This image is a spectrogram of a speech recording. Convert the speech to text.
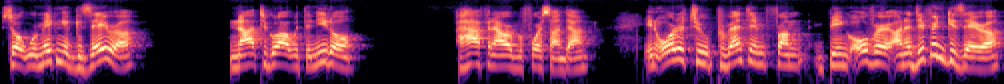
So we're making a gezerah not to go out with the needle a half an hour before sundown in order to prevent him from being over on a different gezerah,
